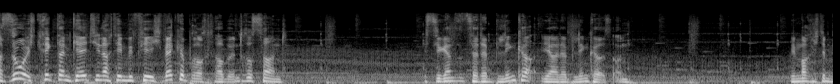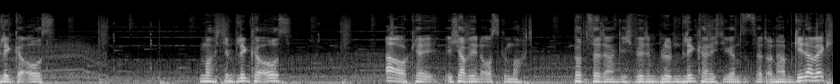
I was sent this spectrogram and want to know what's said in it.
Ach so, ich krieg dann Geld, je nachdem, wie viel ich weggebracht habe. Interessant. Ist die ganze Zeit der Blinker? Ja, der Blinker ist an. Wie mache ich den Blinker aus? Wie mache ich den Blinker aus? Ah, okay. Ich habe ihn ausgemacht. Gott sei Dank, ich will den blöden Blinker nicht die ganze Zeit anhaben. Geh da weg.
